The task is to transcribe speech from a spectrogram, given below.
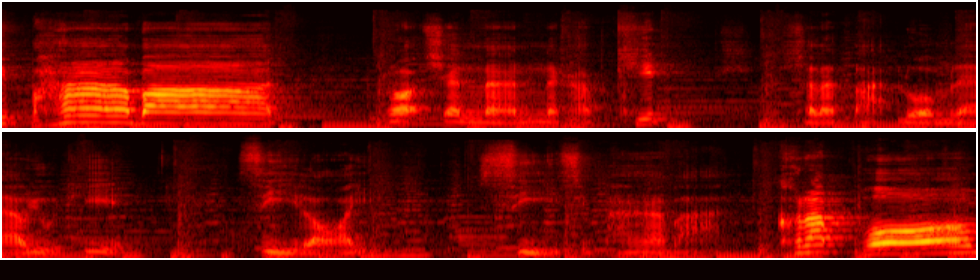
65 บาท เพราะฉะนั้นนะครับคิดสลตะรวมแล้วอยู่ที่ 445 บาท ครับผม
